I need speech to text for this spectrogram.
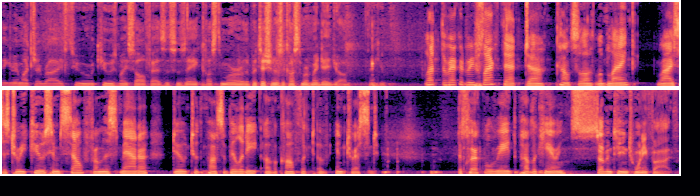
Thank you very much. I rise to recuse myself as this is a customer, the petition is a customer of my day job. Thank you. Let the record reflect that uh, Counselor LeBlanc rises to recuse himself from this matter due to the possibility of a conflict of interest. The clerk will read the public hearing. 1725.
